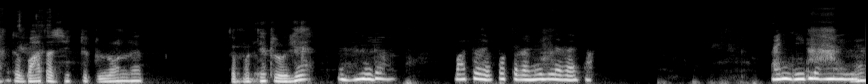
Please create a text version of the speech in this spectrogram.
এটা বাতাস একটু একটু লন তারপর দেখল হইলে বাতাসে কতটা নিবলে যায় না পানি দিল হুম।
